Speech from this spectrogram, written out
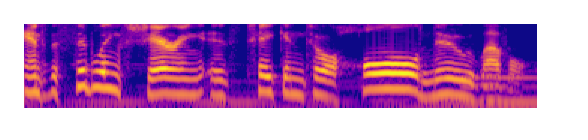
and the siblings' sharing is taken to a whole new level.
